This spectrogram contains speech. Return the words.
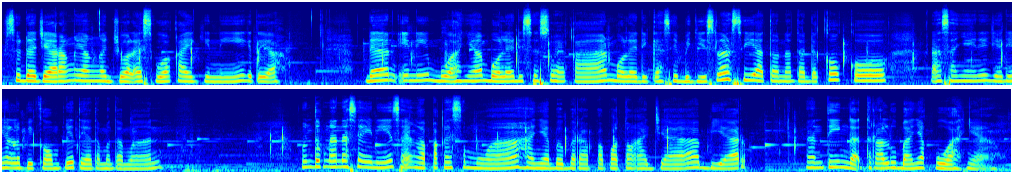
Sudah jarang yang ngejual es buah kayak gini gitu ya dan ini buahnya boleh disesuaikan boleh dikasih biji selasi atau nata de coco. Rasanya ini jadinya lebih komplit ya teman-teman. Untuk nanasnya ini saya nggak pakai semua hanya beberapa potong aja biar nanti nggak terlalu banyak buahnya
